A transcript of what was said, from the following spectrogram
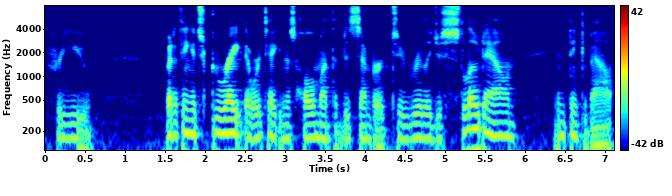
for you, but I think it's great that we're taking this whole month of December to really just slow down and think about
